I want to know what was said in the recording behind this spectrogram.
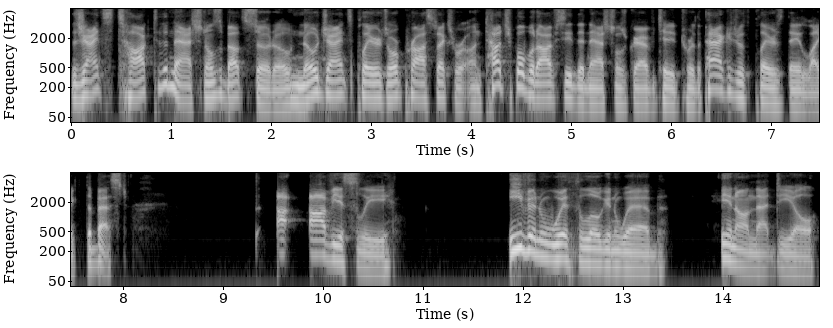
the Giants talked to the Nationals about Soto. No Giants players or prospects were untouchable, but obviously the Nationals gravitated toward the package with players they liked the best. Uh, obviously, even with Logan Webb in on that deal,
